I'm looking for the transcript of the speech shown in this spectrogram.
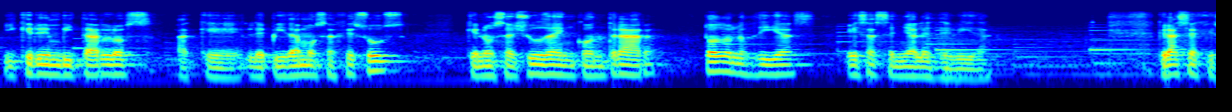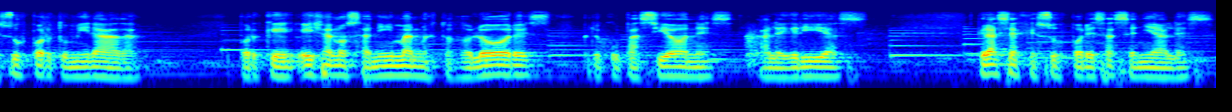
y quiero invitarlos a que le pidamos a Jesús que nos ayude a encontrar todos los días esas señales de vida. Gracias Jesús por tu mirada, porque ella nos anima en nuestros dolores, preocupaciones, alegrías. Gracias Jesús por esas señales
